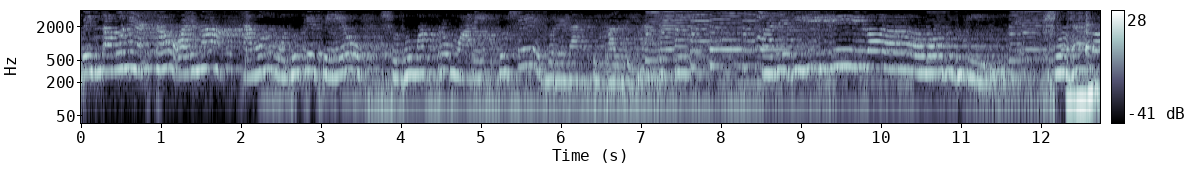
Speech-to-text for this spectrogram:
বৃন্দাবনে একটাও হয় না। এমন বধূকে পেয়েও শুধুমাত্র মানের দোষে ধরে রাখতে পারবি না। আরে বিবা সোহেলা।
